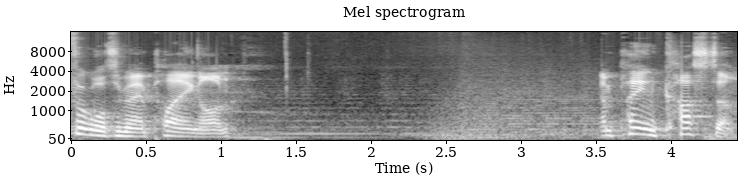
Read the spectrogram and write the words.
Difficulty am I playing on? I'm playing custom.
